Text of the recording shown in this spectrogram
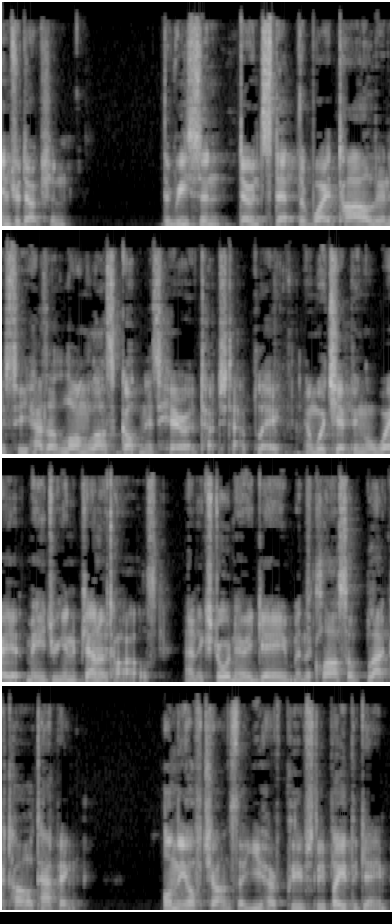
Introduction The recent Don't Step the White Tile lunacy has at long last gotten us here at TouchTap Play, and we're chipping away at majoring in piano tiles, an extraordinary game in the class of black tile tapping. On the off chance that you have previously played the game,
